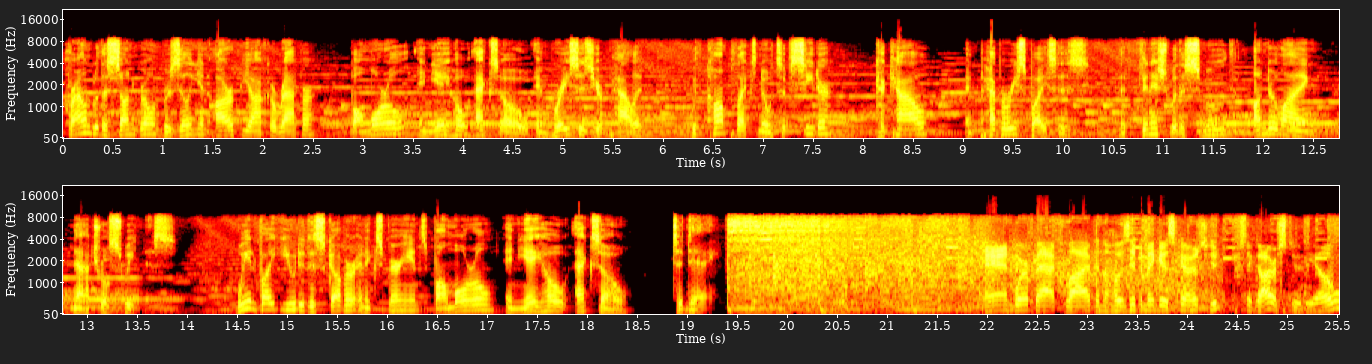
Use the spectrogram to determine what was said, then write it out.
Crowned with a sun-grown Brazilian Arapiraca wrapper, Balmoral Añejo XO embraces your palate with complex notes of cedar, cacao, and peppery spices that finish with a smooth, underlying, natural sweetness. We invite you to discover and experience Balmoral and Yeho XO today. And we're back live in the Jose Dominguez Cigar, Cigar Studio.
